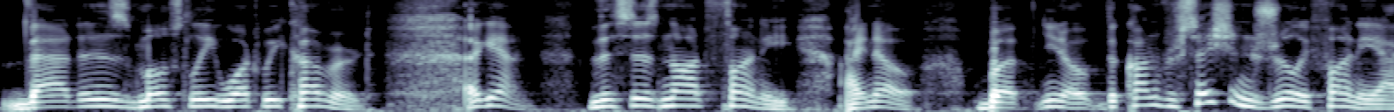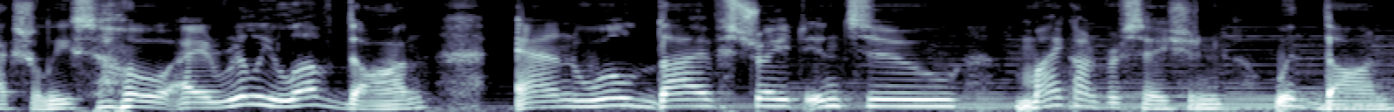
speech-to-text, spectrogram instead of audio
that is mostly what we covered. Again, this is not funny, I know, but you know, the conversation is really funny actually, so I really love Dawn, and we'll dive straight into my conversation with Dawn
